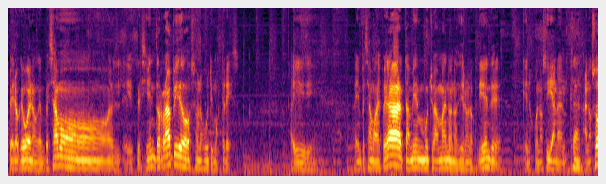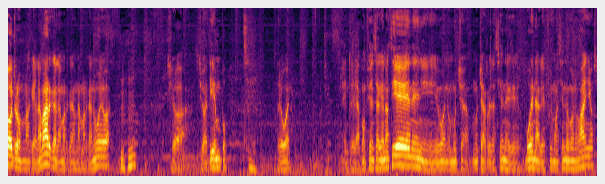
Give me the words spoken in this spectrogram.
pero que bueno, que empezamos el, el crecimiento rápido son los últimos tres. Ahí, ahí empezamos a despegar, también muchas manos nos dieron los clientes que nos conocían a, Claro. a nosotros más que a la marca, la marca es una marca nueva, Ujú. Lleva, lleva tiempo, Sí. pero bueno, entre la confianza que nos tienen y bueno, muchas muchas relaciones que, buenas que fuimos haciendo con los años,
